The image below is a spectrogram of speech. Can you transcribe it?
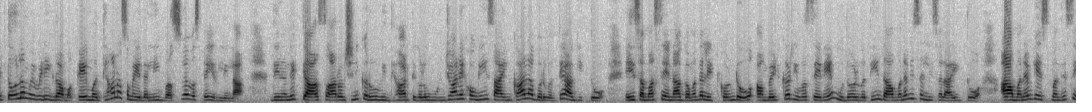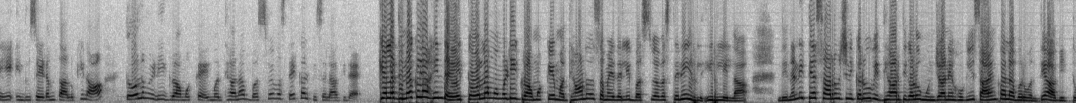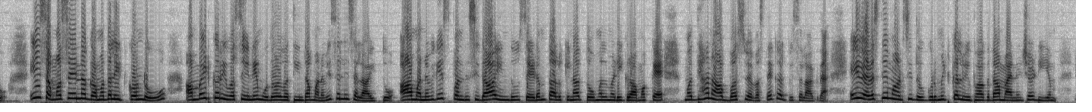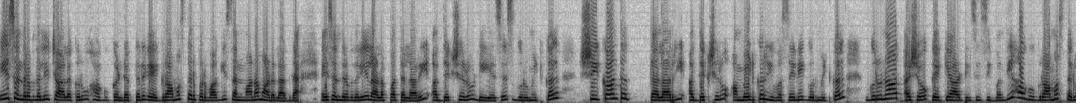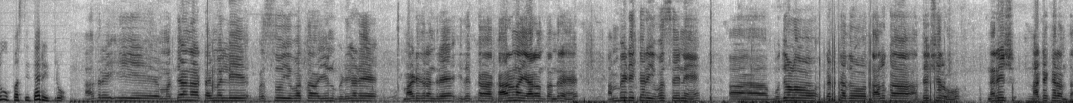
ತೋಲಮಿವಿಡಿ ಗ್ರಾಮಕ್ಕೆ ಮಧ್ಯಾಹ್ನ ಸಮಯದಲ್ಲಿ ಬಸ್ ವ್ಯವಸ್ಥೆ ಇರಲಿಲ್ಲ. ದಿನನಿತ್ಯ ಸಾರ್ವಜನಿಕರು, ವಿದ್ಯಾರ್ಥಿಗಳು ಮುಂಜಾನೆ ಹೋಗಿ ಸಾಯಂಕಾಲ ಬರುವಂತೆ ಆಗಿತ್ತು. ಈ ಸಮಸ್ಯೆಯನ್ನ ಗಮನದಲ್ಲಿಟ್ಟುಕೊಂಡು ಅಂಬೇಡ್ಕರ್ ಯುವ ಸೇನೆ ಮುದೋಳ್ ವತಿಯಿಂದ ಮನವಿ ಸಲ್ಲಿಸಲಾಯಿತು. ಆ ಮನವಿಗೆ ಸ್ಪಂದಿಸಿ ಇಂದು ಸೇಡಂ ತಾಲೂಕಿನ ತೋಲಮಿಡಿ ಗ್ರಾಮಕ್ಕೆ ಮಧ್ಯಾಹ್ನ ಬಸ್ ವ್ಯವಸ್ಥೆ ಕಲ್ಪಿಸಲಾಗಿದೆ. ಕೆಲ ದಿನಗಳ ಹಿಂದೆ ತೋಲಮಮಡಿ ಗ್ರಾಮಕ್ಕೆ ಮಧ್ಯಾಹ್ನದ ಸಮಯದಲ್ಲಿ ಬಸ್ ವ್ಯವಸ್ಥೆನೇ ಇರ್ಲಿ, ಇರಲಿಲ್ಲ. ದಿನನಿತ್ಯ ಸಾರ್ವಜನಿಕರು, ವಿದ್ಯಾರ್ಥಿಗಳು ಮುಂಜಾನೆ ಹೋಗಿ ಸಾಯಂಕಾಲ ಬರುವಂತೆ ಆಗಿತ್ತು. ಈ ಸಮಸ್ಯೆಯನ್ನ ಗಮನದಲ್ಲಿಟ್ಕೊಂಡು ಅಂಬೇಡ್ಕರ್ ಯುವ ಸೇನೆ ಮುದೋಳ್ ವತಿಯಿಂದ ಮನವಿ ಸಲ್ಲಿಸಲಾಯಿತು. ಆ ಮನವಿಗೆ ಸ್ಪಂದಿಸಿದ ಇಂದು ಸೇಡಂ ತಾಲೂಕಿನ ತೋಮಲ್ಮಡಿ ಗ್ರಾಮಕ್ಕೆ ಮಧ್ಯಾಹ್ನ ಬಸ್ ವ್ಯವಸ್ಥೆ ಕಲ್ಪಿಸಲಾಗಿದೆ. ಈ ವ್ಯವಸ್ಥೆ ಮಾಡಿಸಿದ್ದು ಗುರುಮಿಟ್ಕಲ್ ವಿಭಾಗದ ಮ್ಯಾನೇಜರ್ ಡಿಎಂ ಈ ಸಂದರ್ಭದಲ್ಲಿ ಚಾಲಕರು ಹಾಗೂ ಕಂಡಕ್ಟರ್ಗೆ ಗ್ರಾಮಸ್ಥರ ಪರವಾಗಿ ಸನ್ಮಾನ ಮಾಡಲಾಗಿದೆ. ಈ ಸಂದರ್ಭದಲ್ಲಿ ಲಾಲಪ್ಪ ತಲ್ಲಾರಿ ಅಧ್ಯಕ್ಷರು ಡಿಎಸ್ಎಸ್ ಗುರುಮಿಟ್ಕಲ್, ಶ್ರೀಕಾಂತ್ ತಲಾರಿ ಅಧ್ಯಕ್ಷರು ಅಂಬೇಡ್ಕರ್ ಯುವ ಸೇನೆ ಗುರುಮಿಟ್ಕಲ್, ಗುರುನಾಥ್ ಅಶೋಕ್ ಕೆಕೆಆರ್ಟಿಸಿ ಸಿಬ್ಬಂದಿ ಹಾಗೂ ಗ್ರಾಮಸ್ಥರು ಉಪಸ್ಥಿತರಿದ್ದರು. ಆದರೆ ಈ ಮಧ್ಯಾಹ್ನ ಟೈಮಲ್ಲಿ ಬಸ್ಸು, ಇವತ್ತು ಏನು ಬಿಡುಗಡೆ ಮಾಡಿದ್ರಂದರೆ ಇದಕ್ಕೆ ಕಾರಣ ಯಾರು ಅಂತಂದರೆ ಅಂಬೇಡ್ಕರ್ ಯುವ ಸೇನೆ ಮುದೋಳು ಘಟಕದ ತಾಲೂಕಾ ಅಧ್ಯಕ್ಷರು ನರೇಶ್ ನಾಟೇಕರ್ ಅಂತ.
